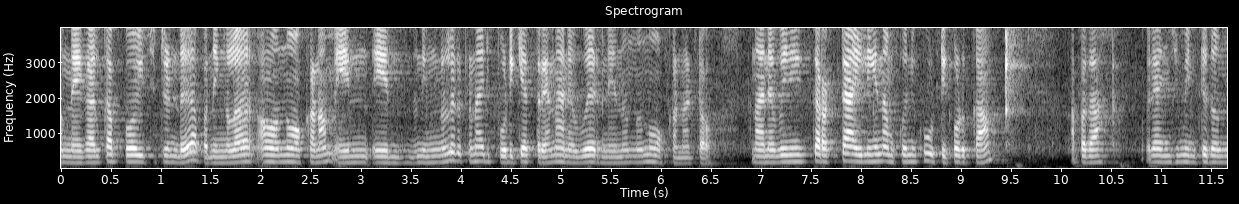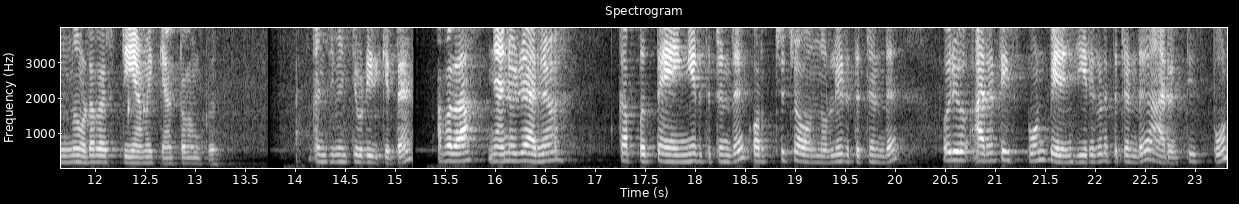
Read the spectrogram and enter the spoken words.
ഒന്നേകാൽ കപ്പ് ഒഴിച്ചിട്ടുണ്ട്. അപ്പം നിങ്ങൾ നോക്കണം. നിങ്ങൾ എടുക്കുന്ന അരിപ്പൊടിക്ക് എത്രയും നനവ് വരുന്നതെന്നൊന്ന് നോക്കണം കേട്ടോ നനവിന് കറക്റ്റ് ആയില്ലെങ്കിൽ നമുക്കൊന്ന് കൂട്ടി കൊടുക്കാം അപ്പോൾ അതാ ഒരു അഞ്ച് മിനിറ്റ് ഇതൊന്നും ഇവിടെ റെസ്റ്റ് ചെയ്യാൻ വെക്കാം കേട്ടോ നമുക്ക്. അഞ്ച് മിനിറ്റ് ഇവിടെ ഇരിക്കട്ടെ. അപ്പോൾ അതാ ഞാനൊരു അര കപ്പ് തേങ്ങ എടുത്തിട്ടുണ്ട്. കുറച്ച് ചുവന്നുള്ളി എടുത്തിട്ടുണ്ട്. ഒരു അര ടീസ്പൂൺ പെരുംജീരകം എടുത്തിട്ടുണ്ട്. അര ടീസ്പൂൺ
